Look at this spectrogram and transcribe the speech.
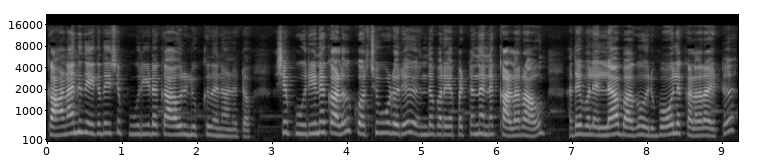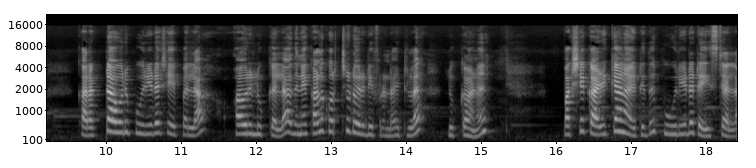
കാണാൻ ഇത് ഏകദേശം പൂരിയുടെ ഒക്കെ ആ ഒരു ലുക്ക് തന്നെയാണ് കേട്ടോ. പക്ഷേ പൂരിനേക്കാൾ കുറച്ചുകൂടെ ഒരു എന്താ പറയുക പെട്ടെന്ന് തന്നെ കളറാവും. അതേപോലെ എല്ലാ ഭാഗവും ഒരുപോലെ കളറായിട്ട് കറക്റ്റ് ആ ഒരു പൂരിയുടെ ഷേപ്പല്ല ആ ഒരു ലുക്കല്ല അതിനേക്കാൾ കുറച്ചുകൂടെ ഒരു ഡിഫറെന്റ് ആയിട്ടുള്ള ലുക്കാണ് പക്ഷേ കഴിക്കാനായിട്ട് ഇത് പൂരിയുടെ ടേസ്റ്റ് അല്ല.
